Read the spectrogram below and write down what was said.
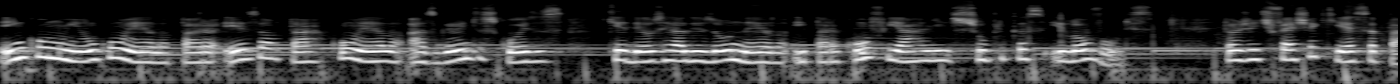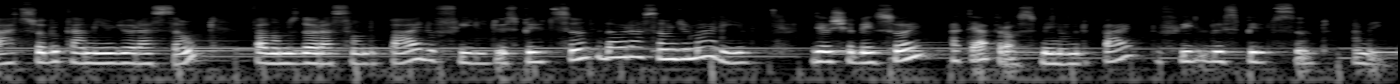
em comunhão com ela para exaltar com ela as grandes coisas que Deus realizou nela e para confiar-lhe súplicas e louvores. Então a gente fecha aqui essa parte sobre o caminho de oração. Falamos da oração do Pai, do Filho e do Espírito Santo e da oração de Maria. Deus te abençoe. Até a próxima. Em nome do Pai, do Filho e do Espírito Santo. Amém.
